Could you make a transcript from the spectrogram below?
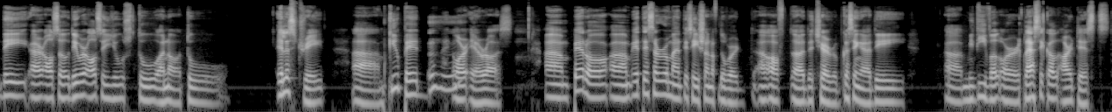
they are also, they were also used to, ano, to illustrate um, Cupid Mhm. or Eros. Um, pero um, it is a romanticization of the word uh, of uh, the cherub kasi nga they uh, medieval or classical artists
